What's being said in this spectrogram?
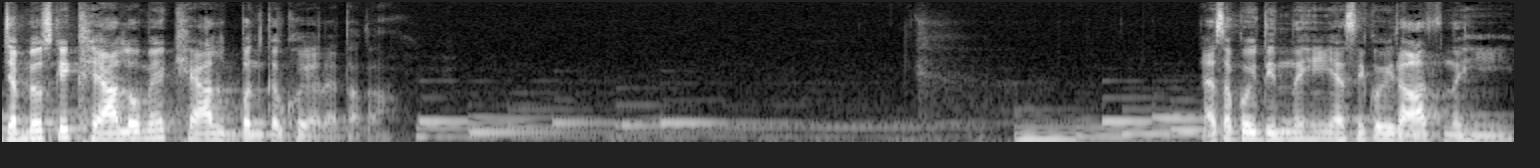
जब मैं उसके ख्यालों में ख्याल बनकर खोया रहता था। ऐसा कोई दिन नहीं, ऐसी कोई रात नहीं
